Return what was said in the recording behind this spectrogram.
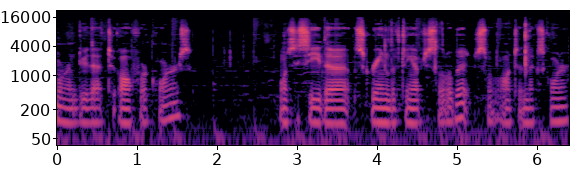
We're going to do that to all four corners. Once you see the screen lifting up just a little bit, just move on to the next corner.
